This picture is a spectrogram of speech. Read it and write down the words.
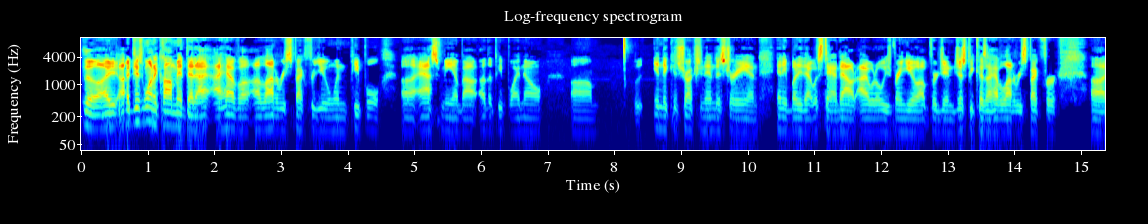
so, I, I just want to comment that I, I have a, a lot of respect for you when people uh, ask me about other people I know um, in the construction industry and anybody that would stand out. I would always bring you up, Virginia, just because I have a lot of respect for. Uh,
